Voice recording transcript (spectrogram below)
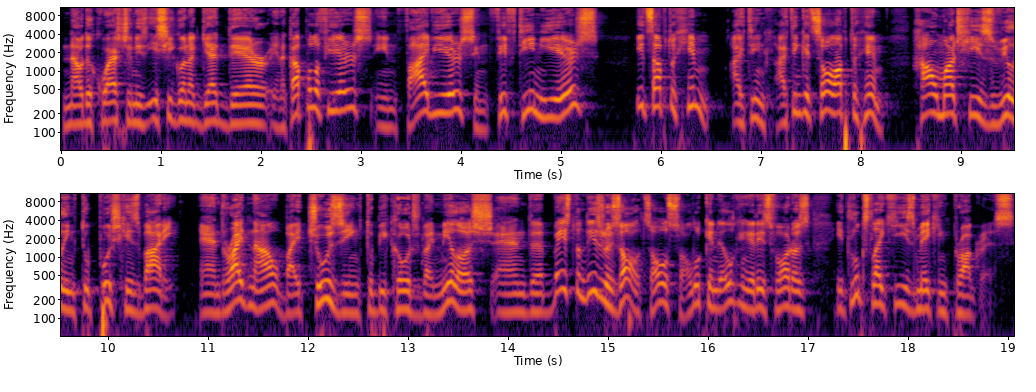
Now the question is is he to get there in a couple of years, in 5 years, in 15 years? It's up to him, I think. I think it's all up to him how much he is willing to push his body. And right now, by choosing to be coached by Milos, and uh, based on these results also, looking, looking at his photos, it looks like he is making progress.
